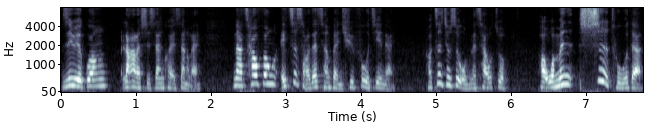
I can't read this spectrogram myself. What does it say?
日月光拉了十三块上来。那超风诶，至少在成本区附近呢。好，这就是我们的操作。好，我们试图的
